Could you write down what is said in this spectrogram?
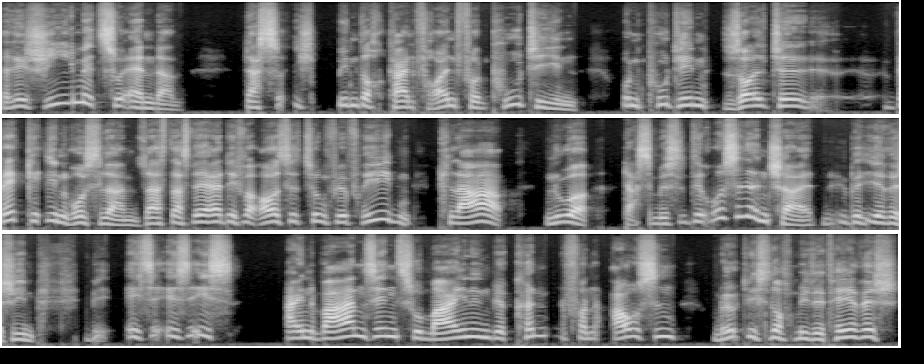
Regime zu ändern? Das, ich bin doch kein Freund von Putin und Putin sollte äh, weg in Russland. Das, das wäre die Voraussetzung für Frieden. Klar, nur das müssen die Russen entscheiden über ihr Regime. Es, es ist ein Wahnsinn zu meinen, wir könnten von außen möglichst noch militärisch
